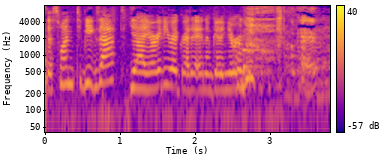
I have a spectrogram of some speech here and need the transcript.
This one, to be exact. Yeah, I already regret it and I'm getting it removed. okay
